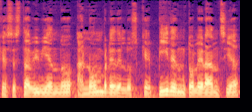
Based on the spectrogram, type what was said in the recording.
que se está viviendo a nombre de los que piden tolerancia,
